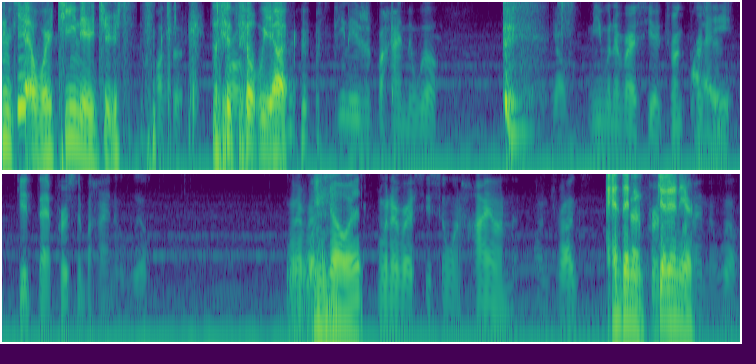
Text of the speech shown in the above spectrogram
yeah, we're teenagers. Also, That's bro, what we are. teenagers behind the wheel. Yo, me whenever I see a drunk person, Right. get that person behind the wheel. Whenever You I, know it. whenever I see someone high on on drugs, Anthony, that person get in here. the wheel.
